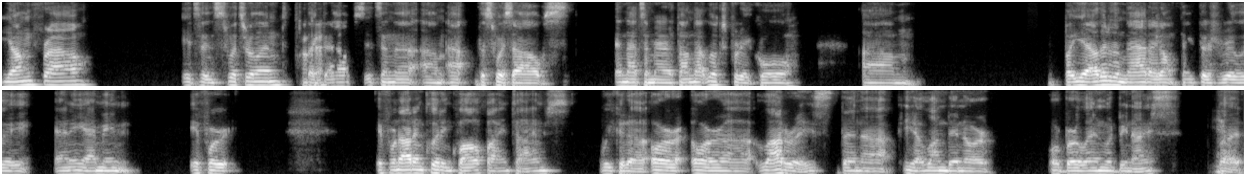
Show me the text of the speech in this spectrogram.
jungfrau it's in switzerland okay. like the alps. It's in the um the swiss alps and that's a marathon. That looks pretty cool. Um but yeah other than that i don't think there's really any. I mean if we're if we're not including qualifying times we could uh, or or uh, lotteries, then uh, you know London or or Berlin would be nice. Yeah. But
